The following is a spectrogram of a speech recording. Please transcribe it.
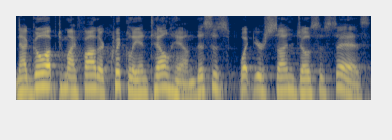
Now go up to my father quickly and tell him, This is what your son Joseph says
